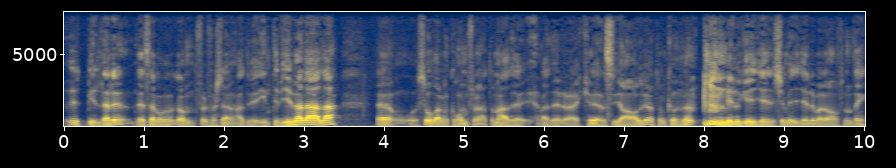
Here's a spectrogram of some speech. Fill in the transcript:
utbildade dessa. De, för det första hade vi intervjuade alla. Eh, och så var de kom från. Att de hade, hade några kredensialer. Att de kunde biologi eller kemi eller vad det var för någonting.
